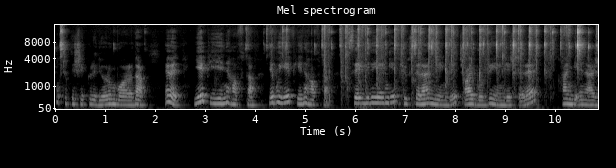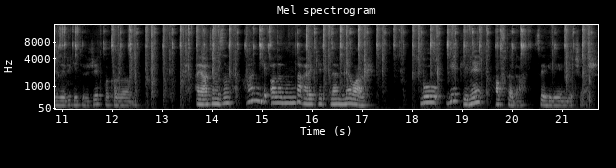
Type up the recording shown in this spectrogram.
çok çok teşekkür ediyorum bu arada. Evet, yepyeni hafta ve bu yepyeni hafta sevgili yengeç, yükselen yengeç, ay burcu yengeçlere hangi enerjileri getirecek bakalım. Hayatınızın hangi alanında hareketlenme var? Bu yepyeni haftada sevgili yengeçler.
